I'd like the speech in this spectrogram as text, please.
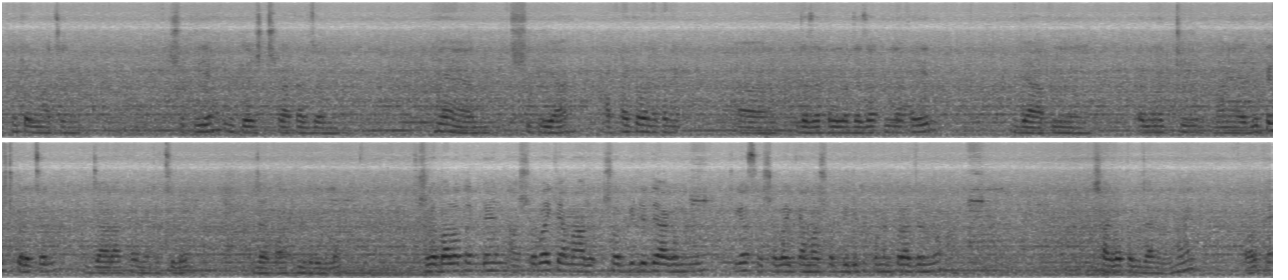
আপনি কেমন আছেন? শুক্রিয়া রিকোয়েস্ট রাখার জন্য। হ্যাঁ শুক্রিয়া। আপনাকে অনেক অনেক জাজাকুল্লাহ জাজাকুল্লাহ খাইর যে আপনি এমন একটি মানে রিকোয়েস্ট করেছেন যা রাখার মতো ছিল। যাক, আলহামদুলিল্লাহ। সবাই ভালো থাকবেন আর সবাইকে আমার শর্ট ভিডিওতে আগামী ঠিক আছে? সবাইকে আমার শর্ট ভিডিওতে কমেন্ট করার জন্য স্বাগতম জানাই হ্যাঁ? ওকে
